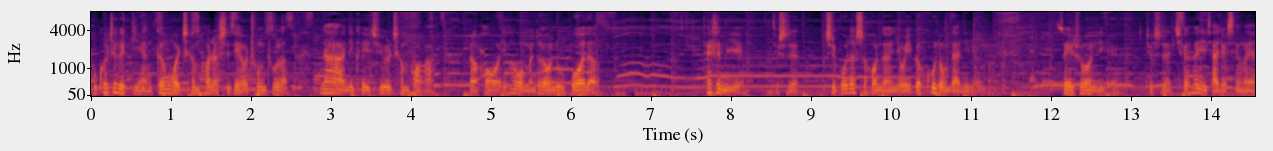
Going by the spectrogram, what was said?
不过这个点跟我晨跑的时间有冲突了，那你可以去晨跑啊。然后因为我们都有录播的，但是你就是直播的时候呢，有一个互动在里面嘛，所以说你就是权衡一下就行了呀。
